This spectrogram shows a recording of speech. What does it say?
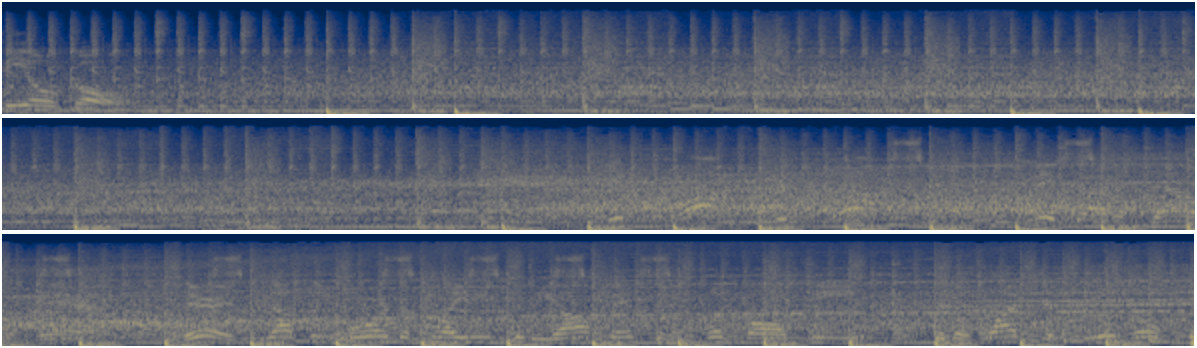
field goal. Football team than to watch the field goal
